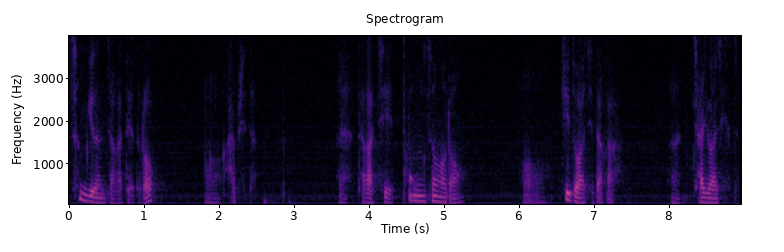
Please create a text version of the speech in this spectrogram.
섬기는 자가 되도록 어, 합시다. 네, 다 같이 통성으로 어, 기도하시다가 어, 자유하시겠습니다.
